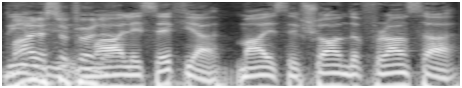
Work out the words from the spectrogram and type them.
değil mi? Maalesef öyle. Maalesef ya. Maalesef şu anda Fransa,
